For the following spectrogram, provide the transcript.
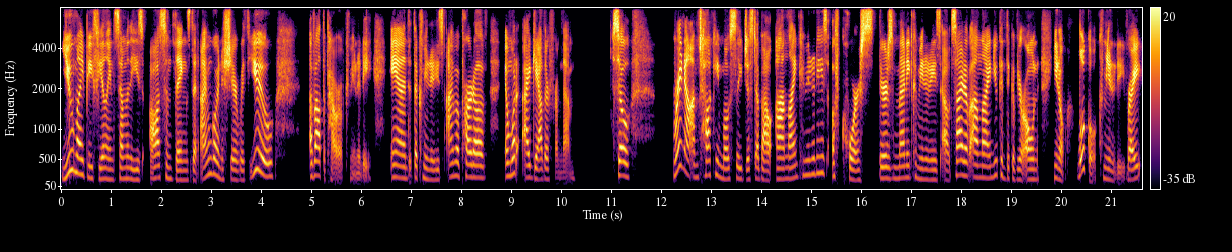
you might be feeling some of these awesome things that I'm going to share with you about the power of community and the communities I'm a part of and what I gather from them. So, Right now, I'm talking mostly just about online communities. Of course, there's many communities outside of online. You can think of your own, you know, local community, right?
